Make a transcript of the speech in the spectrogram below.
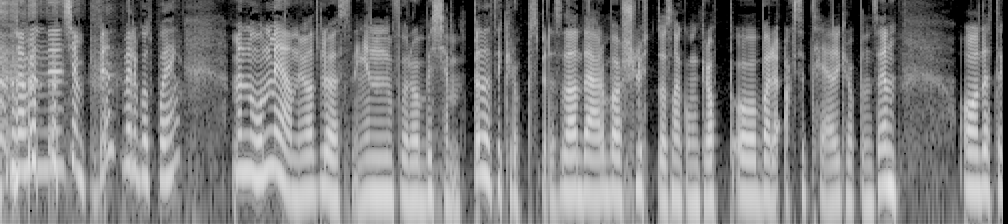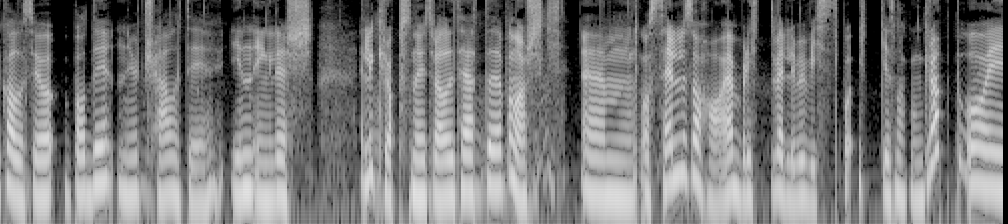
Nei, men er Kjempefint. Veldig godt poeng. Men noen mener jo at løsningen for å bekjempe dette kroppspresset, det er å bare slutte å snakke om kropp og bare akseptere kroppen sin. Og dette kalles jo body neutrality in English. Eller kroppsnøytralitet eh, på norsk. Um, og selv så har jeg blitt veldig bevisst på å ikke snakke om kropp. Og i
